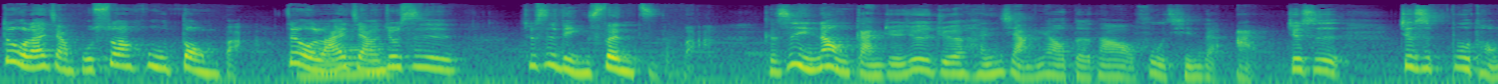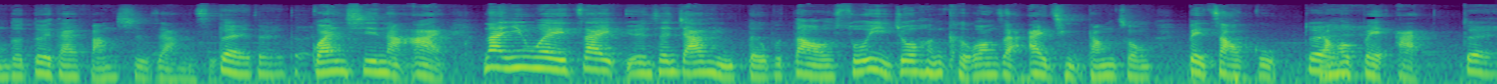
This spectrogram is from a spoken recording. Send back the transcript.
对我来讲不算互动吧，对我来讲就是、就是领圣旨吧。可是你那种感觉就是觉得很想要得到父亲的爱，就是就是不同的对待方式这样子。对对对，关心啊，爱。那因为在原生家庭得不到，所以就很渴望在爱情当中被照顾，然后被爱。对，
